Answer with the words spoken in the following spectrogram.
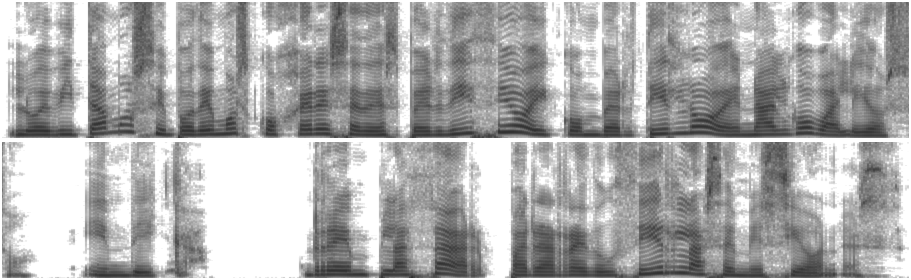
Lo evitamos si podemos coger ese desperdicio y convertirlo en algo valioso, indica. Reemplazar para reducir las emisiones.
